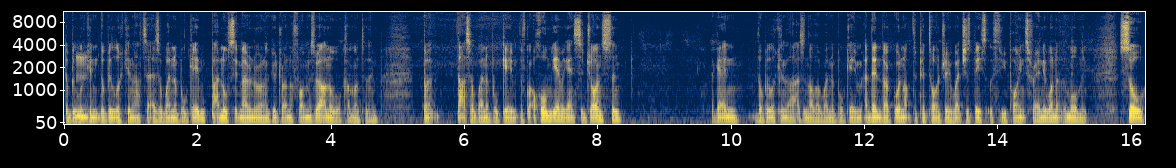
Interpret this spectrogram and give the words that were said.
they'll be Mm. looking. They'll be looking at it as a winnable game. But I know St Mirren are on a good run of form as well. I know we'll come on to them, but that's a winnable game. They've got a home game against St Johnstone. Again, they'll be looking at that as another winnable game, and then they're going up to Pittodrie, which is basically three points for anyone at the moment. So,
